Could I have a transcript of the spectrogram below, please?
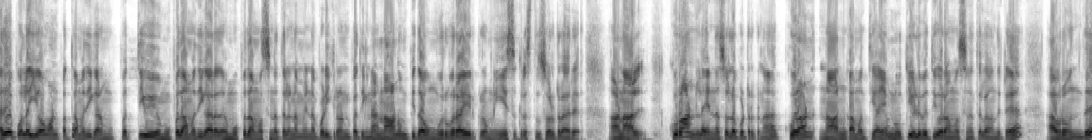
அதே போல் யோவான் பத்தாம் அதிகாரம் முப்பத்தி முப்பதாம் அதிகார முப்பதாம் வசனத்தில் நம்ம என்ன படிக்கிறோம்னு பார்த்தீங்கன்னா நானும் பிதாவும் ஒருவராக இருக்கிறோம்னு இயேசு கிறிஸ்து சொல்கிறாரு ஆனால் குரானில் என்ன சொல்லப்பட்டிருக்குன்னா குரான் நான்காம் அத்தியாயம் நூற்றி எழுபத்தி ஓராம் வசனத்தில் வந்துட்டு அவர் வந்து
